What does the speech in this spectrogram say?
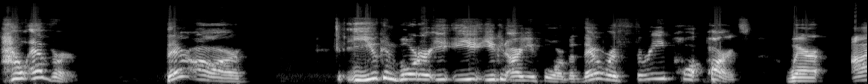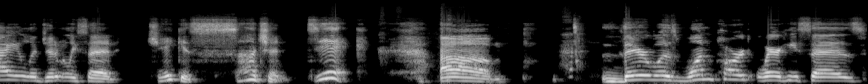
However, there are you can border you, you, you can argue for, but there were three pa- parts where I legitimately said Jake is such a dick. Um, there was one part where he says,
